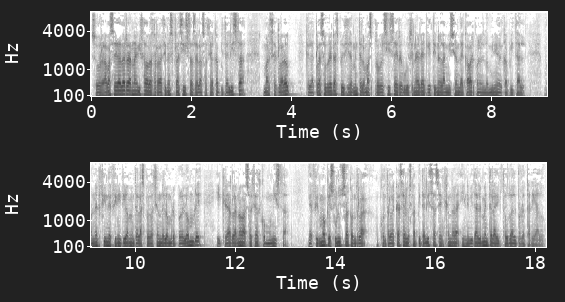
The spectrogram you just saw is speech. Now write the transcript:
Sobre la base de haber analizado las relaciones clasistas de la sociedad capitalista, Marx aclaró que la clase obrera es precisamente la más progresista y revolucionaria que tiene la misión de acabar con el dominio del capital, poner fin definitivamente a la explotación del hombre por el hombre y crear la nueva sociedad comunista. Y afirmó que su lucha contra la, clase de los capitalistas engendra inevitablemente la dictadura del proletariado.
